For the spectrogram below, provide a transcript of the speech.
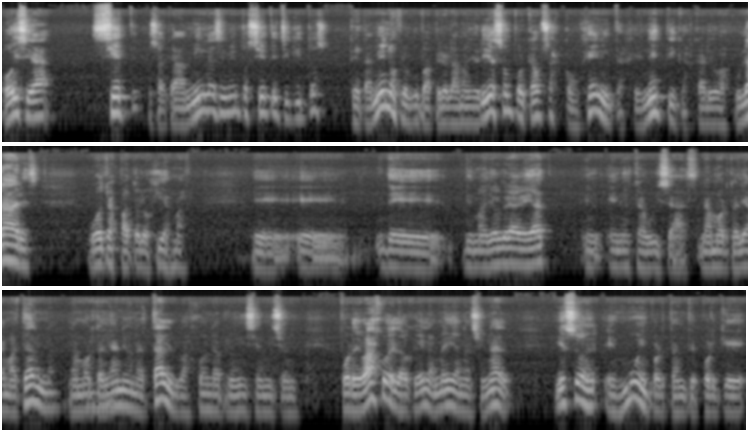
Hoy se da 7, o sea, cada mil nacimientos 7 chiquitos, que también nos preocupa, pero la mayoría son por causas congénitas, genéticas, cardiovasculares u otras patologías más eh, eh, de, de mayor gravedad en, en nuestras huizadas. La mortalidad materna, la mortalidad neonatal bajó en la provincia de Misiones por debajo de lo que es la media nacional. Y eso es, es muy importante porque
